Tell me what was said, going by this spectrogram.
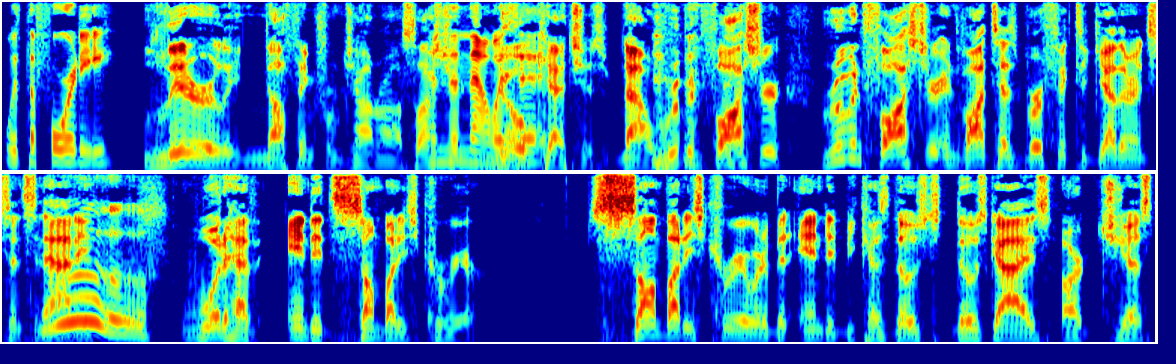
with the forty. literally nothing from John Ross last And year. then that was no it. catches. Now, Reuben Foster, Reuben Foster and Vontaze Burfict together in Cincinnati Ooh, would have ended somebody's career. Somebody's career would have been ended because those those guys are just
